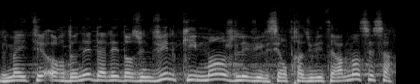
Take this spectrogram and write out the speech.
Il m'a été ordonné d'aller dans une ville qui mange les villes. Si on traduit littéralement, c'est ça.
